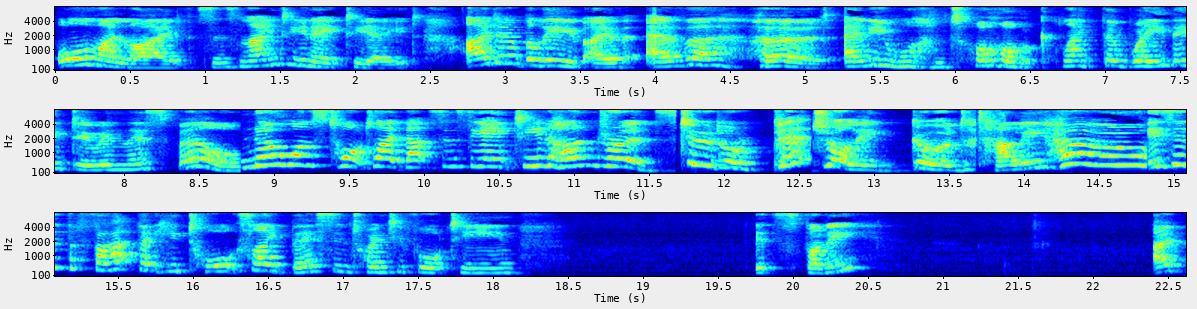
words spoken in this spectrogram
all my life since 1988, I don't believe I have ever heard anyone talk like the way they do in this film. No one's talked like that since the 1800s! Toodle pip, jolly good, tally ho! Is it the fact that he talks like this in 2014? It's funny? I,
